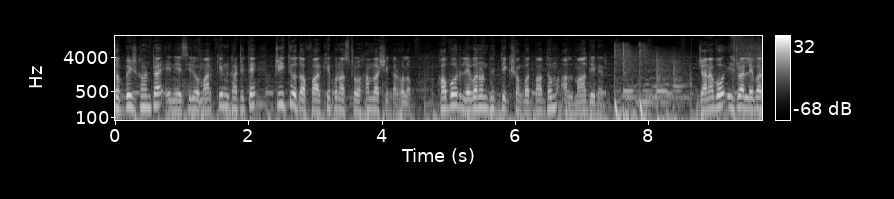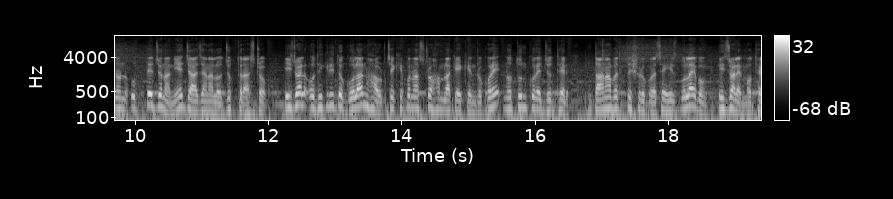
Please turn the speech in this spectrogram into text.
চব্বিশ ঘন্টায় এ নিয়ে সিরীয় মার্কিন ঘাঁটিতে তৃতীয় দফার ক্ষেপণাস্ত্র হামলা শিকার হল। খবর লেবানন ভিত্তিক সংবাদ মাধ্যম আল মাদিনের জানাব ইসরায়েল লেবানন উত্তেজনা নিয়ে যা জানালো যুক্তরাষ্ট্র। ইসরায়েল অধিকৃত গোলান হাউটসে ক্ষেপণাস্ত্র হামলাকে কেন্দ্র করে নতুন করে যুদ্ধের দানা বাঁধতে শুরু করেছে হিজবুল্লাহ এবং ইসরায়েলের মধ্যে।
